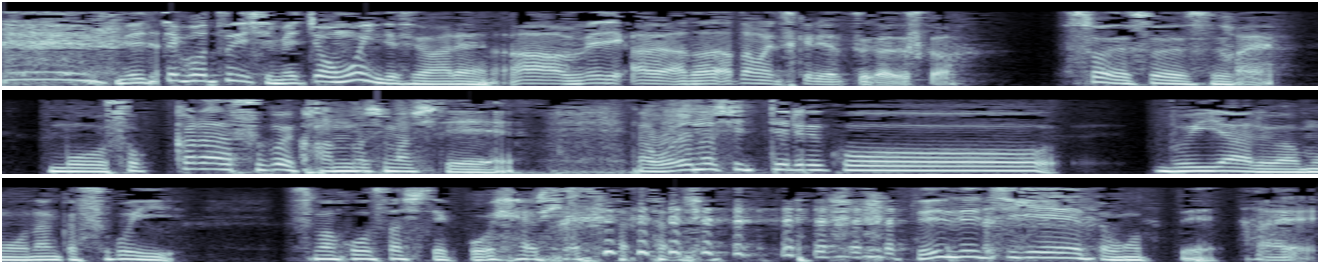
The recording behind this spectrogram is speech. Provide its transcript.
めっちゃごついし、めっちゃ重いんですよ、あれ。ああ、目に、ああの、頭につけるやつがですか？そうです、そうです。はい。もうそっからすごい感動しまして、俺の知ってるこう、VR はもうなんかすごい、スマホを指してこうやるやつだったんで、全然ちげえと思って、はい。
